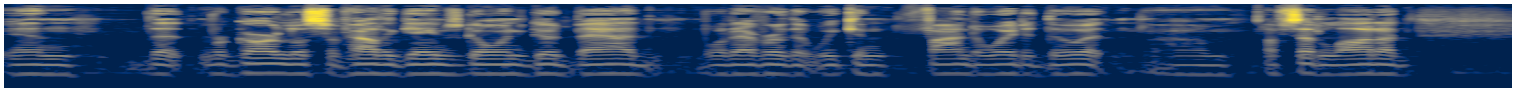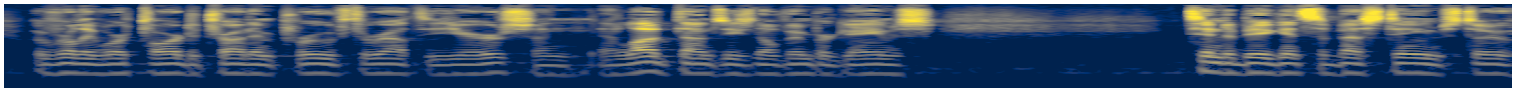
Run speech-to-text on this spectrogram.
in that regardless of how the game's going, good, bad, whatever, that we can find a way to do it. Um, I've said a lot. i we've really worked hard to try to improve throughout the years, and, and, a lot of times these November games tend to be against the best teams too.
